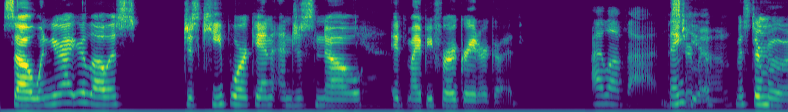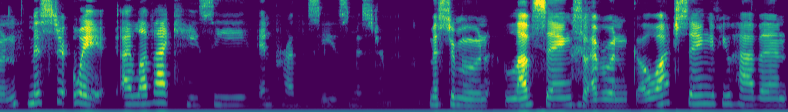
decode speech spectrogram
so when you're at your lowest just keep working and just know Yeah. it might be for a greater good I love that. Mr. thank you Moon. mr moon Mr. Wait, I love that Casey in parentheses, Mr. Moon. mr moon loves sing so everyone go watch sing if you haven't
